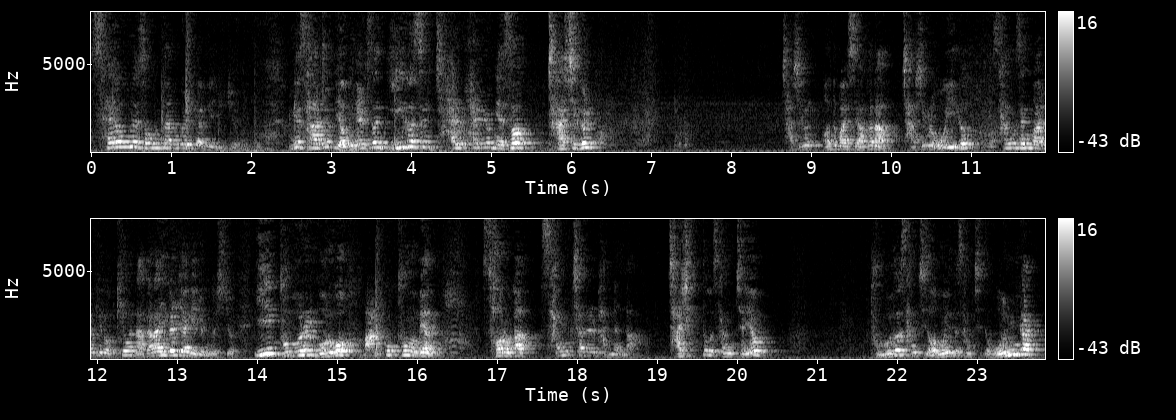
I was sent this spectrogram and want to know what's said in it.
새로운에서 온다는 걸 이야기해 주죠. 사주 명령에서는 이것을 잘 활용해서 자식을 자식을 어드바이스 하거나 자식을 오히려 상생관계로 키워나가라 이걸 이야기해 주는 것이죠. 이 부분을 모르고 맞고 품으면 서로가 상처를 받는다. 자식도 상처요. 부모도 상처, 어머니도 상처죠. 온갖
